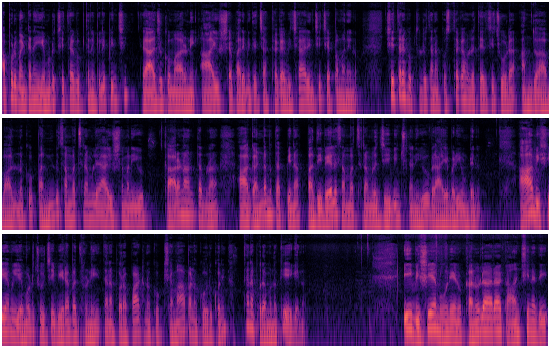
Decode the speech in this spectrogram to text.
అప్పుడు వెంటనే యముడు చిత్రగుప్తుని పిలిపించి రాజకుమారుని ఆయుష్య పరిమితి చక్కగా విచారించి చెప్పమనెను. చిత్రగుప్తుడు తన పుస్తకములు తెరిచి చూడ అందు ఆ బాలునకు పన్నెండు సంవత్సరములే ఆయుష్యమనియు. కారణాంతమున ఆ గండము తప్పిన పదివేల సంవత్సరములు జీవించుననియు వ్రాయబడి ఉండెను. ఆ విషయము యముడు చూచి వీరభద్రుని తన పొరపాటునకు క్షమాపణ కోరుకొని తన పురమునకు ఎగెను ఈ విషయము నేను కనులారా కాంచినది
